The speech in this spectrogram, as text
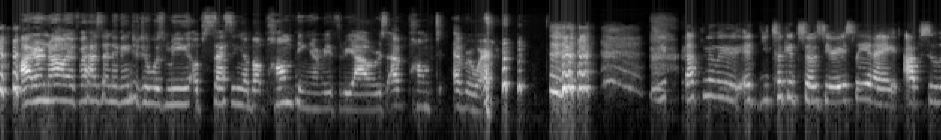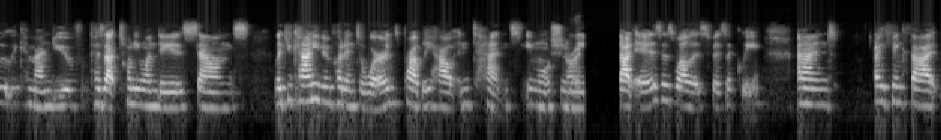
I don't know if it has anything to do with me obsessing about pumping every three hours. I've pumped everywhere. you definitely it, you took it so seriously and i absolutely commend you because that 21 days sounds like you can't even put into words probably how intense emotionally right. that is as well as physically and i think that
